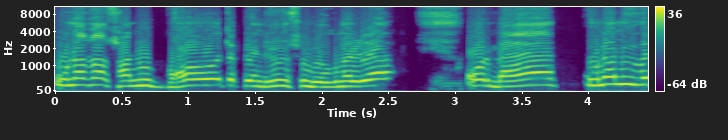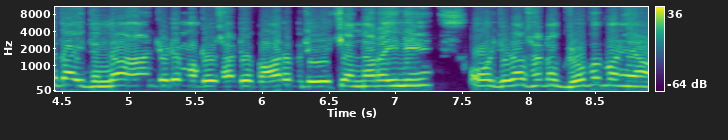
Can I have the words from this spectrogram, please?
ਉਹਨਾਂ ਦਾ ਸਾਨੂੰ ਬਹੁਤ ਪਿੰਡ ਨੂੰ ਸਹਿਯੋਗ ਮਿਲ ਰਿਹਾ। ਔਰ ਮੈਂ ਉਹਨਾਂ ਨੂੰ ਵਧਾਈ ਦਿੰਦਾ ਹਾਂ, ਜਿਹੜੇ ਮੁੰਡੇ ਸਾਡੇ ਬਾਹਰ ਵਿਦੇਸ਼ ਚ ਐਨਆਰਆਈ ਨੇ ਔਰ ਜਿਹੜਾ ਸਾਡਾ ਗਰੁੱਪ ਬਣਿਆ,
